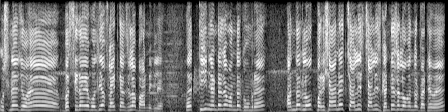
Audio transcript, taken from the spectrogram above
उसने जो है, बस सीधा ये बोल दिया फ़्लाइट कैंसिल है, बाहर निकले मतलब तीन घंटे से हम अंदर घूम रहे हैं। अंदर लोग परेशान हैं चालीस चालीस घंटे से लोग अंदर बैठे हुए हैं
